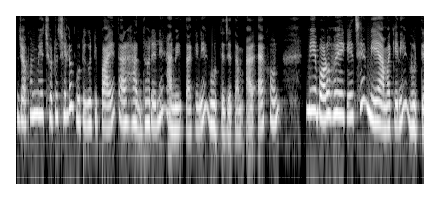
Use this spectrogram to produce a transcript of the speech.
যখন মেয়ে ছোট ছিল, গুটি গুটি পায়ে তার হাত ধরে নিয়ে আমি তাকে নিয়ে ঘুরতে যেতাম। আর এখন মেয়ে বড় হয়ে গেছে মেয়ে আমাকে নিয়ে ঘুরতে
